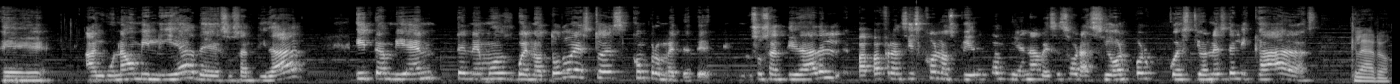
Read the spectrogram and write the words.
eh, alguna homilía de su santidad y también tenemos, bueno, todo esto es comprometete. Su santidad, el Papa Francisco nos pide también a veces oración por cuestiones delicadas. Claro,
